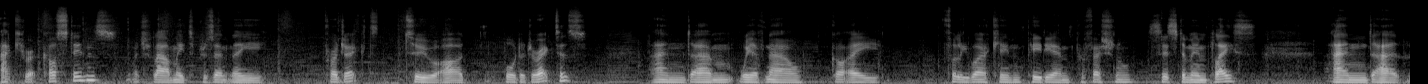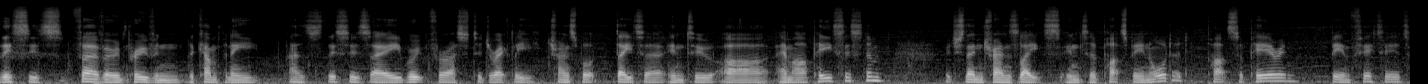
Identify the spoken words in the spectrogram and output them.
accurate costings, which allowed me to present the project to our board of directors. And um, we have now got a fully working PDM professional system in place. And uh, this is further improving the company as this is a route for us to directly transport data into our MRP system which then translates into parts being ordered, parts appearing, being fitted,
